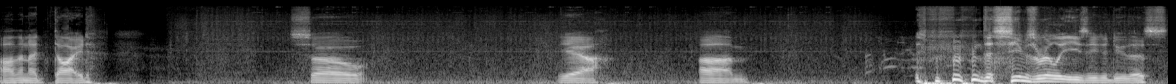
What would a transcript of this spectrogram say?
Uh, then I died. So, yeah. Um, this seems really easy to do this.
